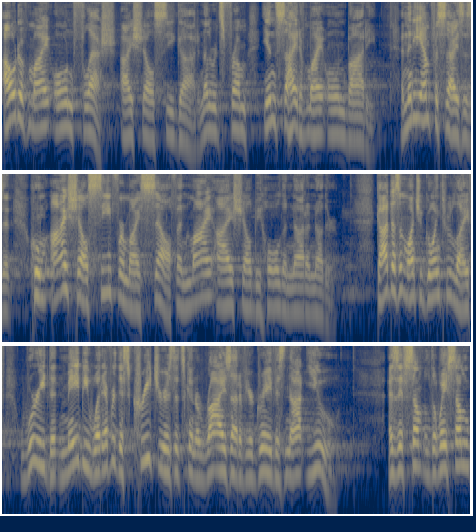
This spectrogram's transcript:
Out of my own flesh I shall see God. In other words, from inside of my own body. And then he emphasizes it, Whom I shall see for myself, and my eyes shall behold, and not another. God doesn't want you going through life worried that maybe whatever this creature is that's going to rise out of your grave is not you. As if some, the way some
